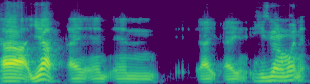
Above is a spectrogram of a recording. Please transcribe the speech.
uh yeah. I, and and I, I he's gonna win it.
